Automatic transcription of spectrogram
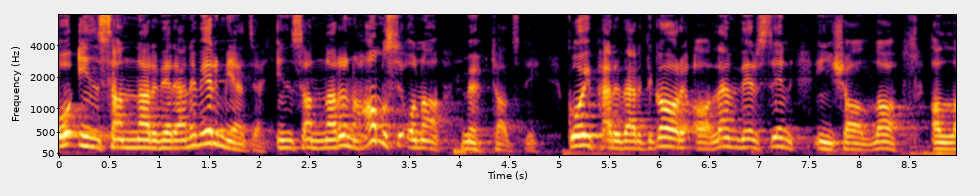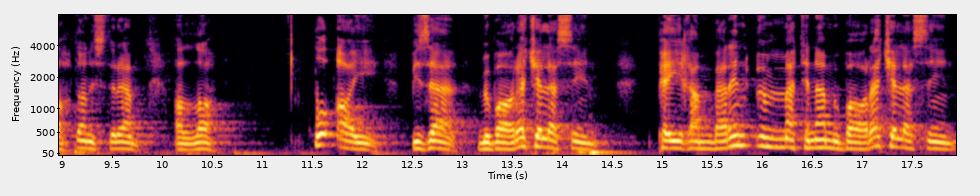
O insanlar verəni verməyəcək. İnsanların hamısı ona möhtacdır. Qoy Pərverdigar aləm versin inşallah. Allahdan istəyirəm. Allah bu ayı bizə mübarək eləsin. Peyğəmbərin ümmətinə mübarək eləsin.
